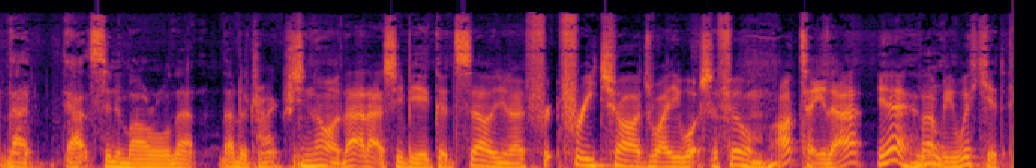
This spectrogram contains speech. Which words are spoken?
that that cinema or that, that attraction. you know what? That'd actually be a good sell. You know, fr- free charge while you watch the film. I'll take that. Yeah, that'd be wicked.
